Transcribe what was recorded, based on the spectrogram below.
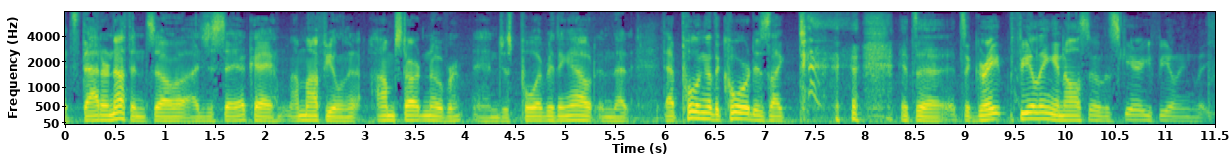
it's that or nothing. So I just say, okay, I'm not feeling it. I'm starting over and just pull everything out. And that, that pulling of the cord is like, it's a it's a great feeling and also the scary feeling that you,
